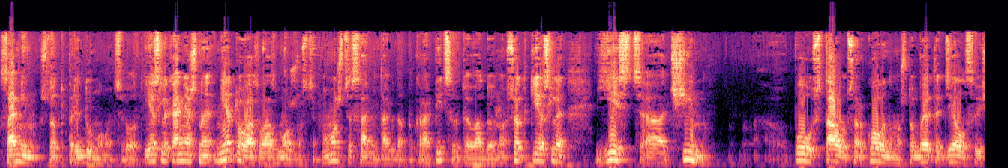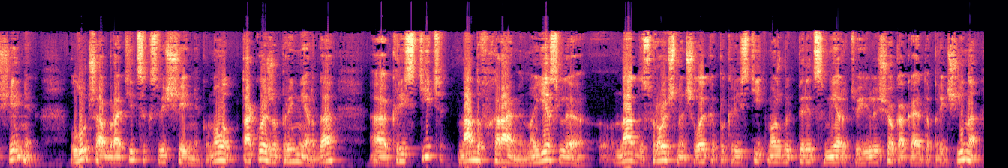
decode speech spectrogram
самим что-то придумывать. Вот. Если, конечно, нет у вас возможности, ну, можете сами тогда покропить святой водой. Но все-таки, если есть а, чин по уставу церковному, чтобы это делал священник, лучше обратиться к священнику. Ну, вот такой же пример, да, э, крестить надо в храме, но если надо срочно человека покрестить, может быть, перед смертью или еще какая-то причина,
